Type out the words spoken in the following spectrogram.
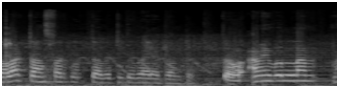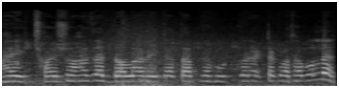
ডলার ট্রান্সফার করতে হবে টিটু ভাইয়ের অ্যাকাউন্টে তো আমি বললাম, ভাই, ছয়শো হাজার ডলার এটা তো আপনি হুট করে একটা কথা বললেন।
